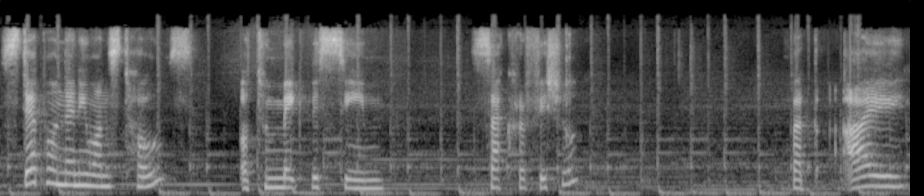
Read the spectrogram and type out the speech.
step on anyone's toes or to make this seem sacrificial. But I,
